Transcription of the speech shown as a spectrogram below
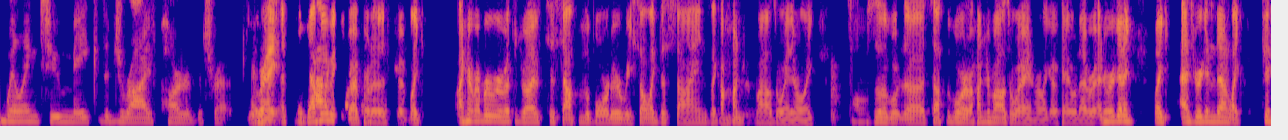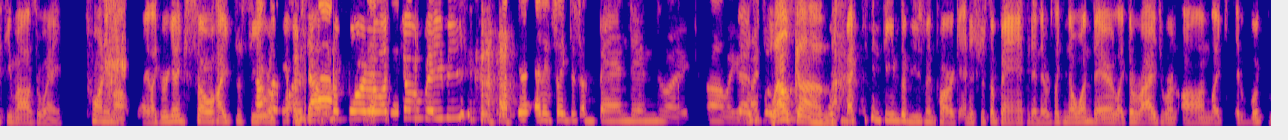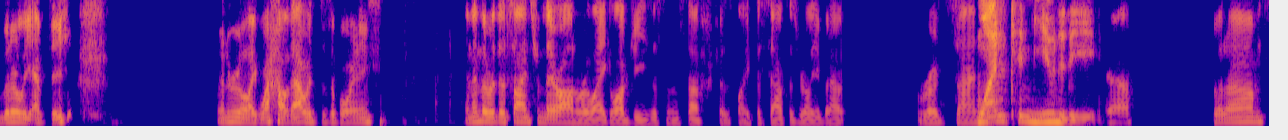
willing to make the drive part of the trip. And, like, Right. And it definitely How make the drive part of the trip. Like I remember we were about to drive to south of the border. We saw like the signs like a hundred miles away. They were like south of the, uh, south of the border, hundred miles away, and we're like, okay, whatever. And we are getting like as we are getting down like fifty miles away, twenty miles away. Like we are getting so hyped to see. it. South We're of like, the "Oh, south of the border, Yeah. let's go, baby. and it's like this abandoned like oh my god. Yeah, my- like, Welcome. Mexican themed amusement park and it's just abandoned. There was like no one there. Like the rides weren't on. Like it looked literally empty. And we were like, wow, that was disappointing. And then there were the signs from there on were like love Jesus and stuff because like the South is really about road signs. One community. yeah. But um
